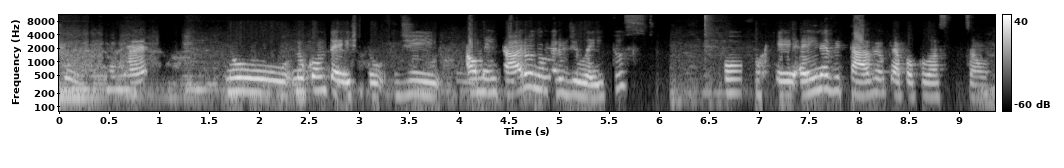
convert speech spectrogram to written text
juntas, né? No, no contexto de aumentar o número de leitos, porque é inevitável que a população.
